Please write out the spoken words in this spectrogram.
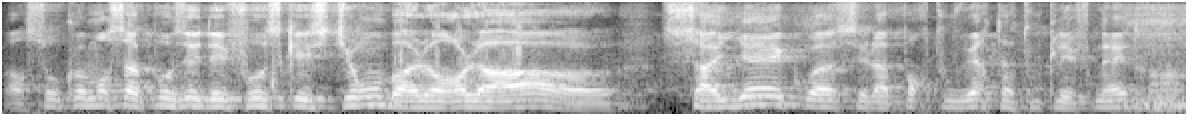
alors si on commence à poser des fausses questions, bah alors là, euh, ça y est, quoi, c'est la porte ouverte à toutes les fenêtres. hein.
